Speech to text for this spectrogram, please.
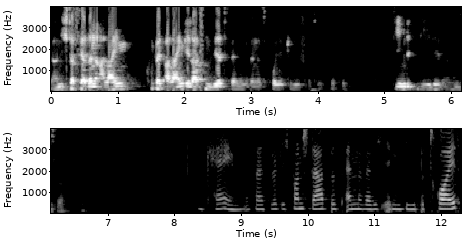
ja, nicht, dass er dann allein, komplett allein gelassen wird, wenn, wenn das Projekt geliefert ist. Das ist die, die Idee dahinter. Okay, das heißt wirklich von Start bis Ende werde ich irgendwie betreut.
